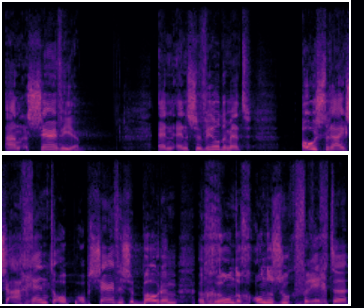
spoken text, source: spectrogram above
aan Servië. En, en ze wilden met Oostenrijkse agenten op, op Servische bodem een grondig onderzoek verrichten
